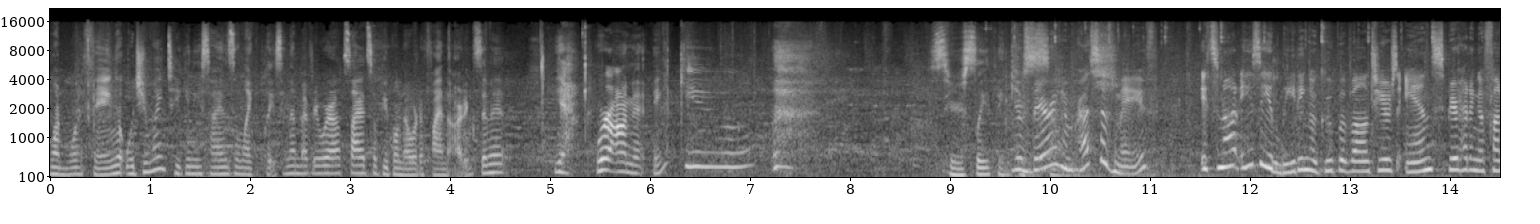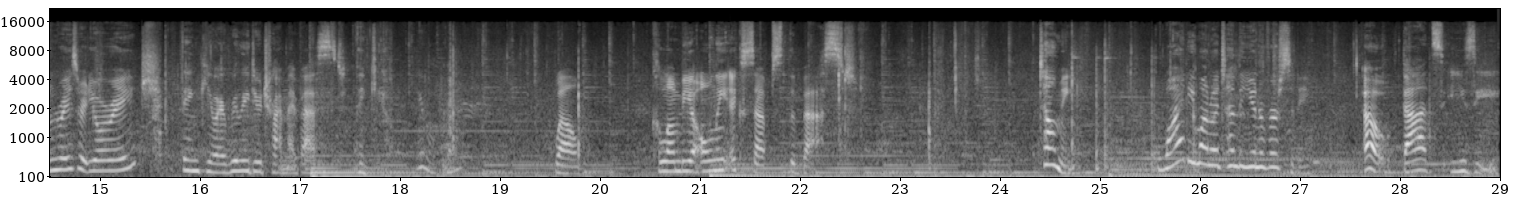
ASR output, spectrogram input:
one more thing. Would you mind taking these signs and like placing them everywhere outside so people know where to find the art exhibit? Yeah, we're on it. Thank you. Seriously, thank You're you. very so impressive, Maeve. It's not easy leading a group of volunteers and spearheading a fundraiser at your age. Thank you. I really do try my best. Thank you. You're welcome. Well, Columbia only accepts the best. Tell me, why do you want to attend the university? Oh, that's easy.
